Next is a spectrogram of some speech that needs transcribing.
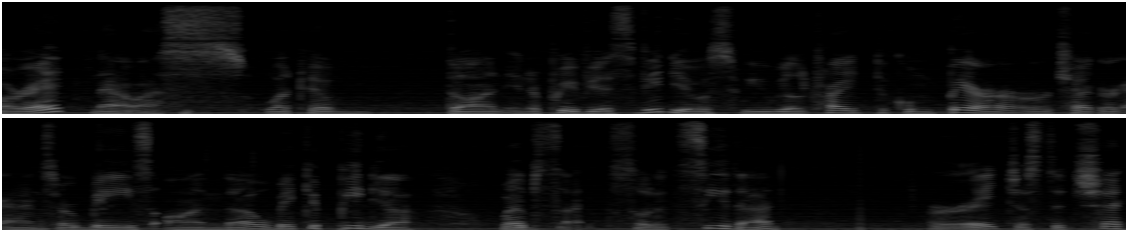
Alright now as what we have done in the previous videos we will try to compare or check our answer based on the Wikipedia website. So let's see that. Alright just to check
